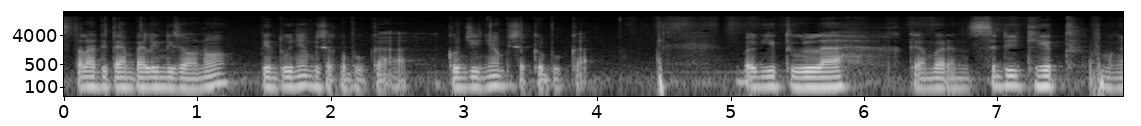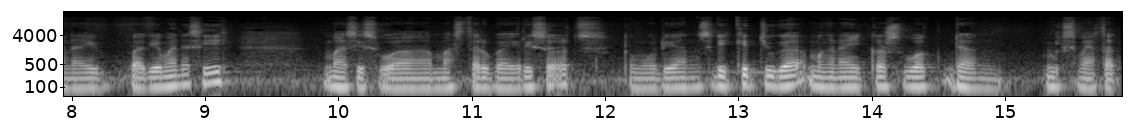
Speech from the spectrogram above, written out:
setelah ditempelin di sono pintunya bisa kebuka kuncinya bisa kebuka begitulah gambaran sedikit mengenai bagaimana sih mahasiswa master by research kemudian sedikit juga mengenai coursework dan mixed method.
